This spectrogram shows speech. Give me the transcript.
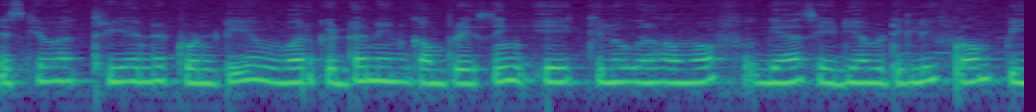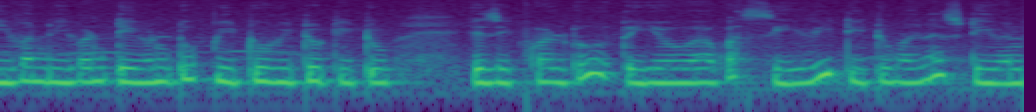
इसके बाद थ्री हंड्रेड ट्वेंटी है वर्क डन इन कंप्रेसिंग एक kilogram of gas adiabatically from P one V one T one to P two V two T two is equal to तो ये होगा आपका C V T two minus T one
